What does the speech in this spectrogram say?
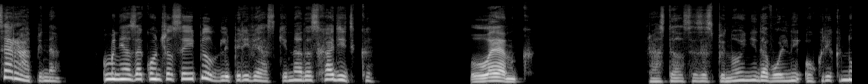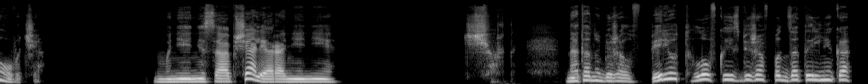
«Царапина. У меня закончился эпил для перевязки, надо сходить к...» «Лэнг!» — раздался за спиной недовольный окрик Новича. «Мне не сообщали о ранении». Черт! Натан убежал вперед, ловко избежав подзатыльника,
